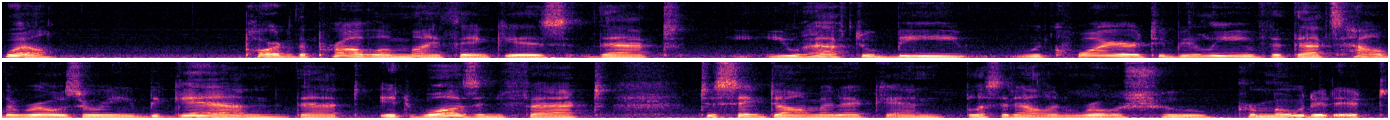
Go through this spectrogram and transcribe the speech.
Well, part of the problem, I think, is that you have to be required to believe that that's how the rosary began, that it was, in fact, to St. Dominic and Blessed Alan Roche who promoted it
